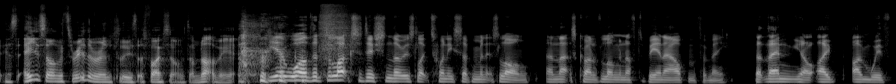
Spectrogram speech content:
It's eight songs, three of them are interludes. That's five songs. I'm not having it. yeah, well, the deluxe edition though is like 27 minutes long, and that's kind of long enough to be an album for me. But then, you know, I I'm with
